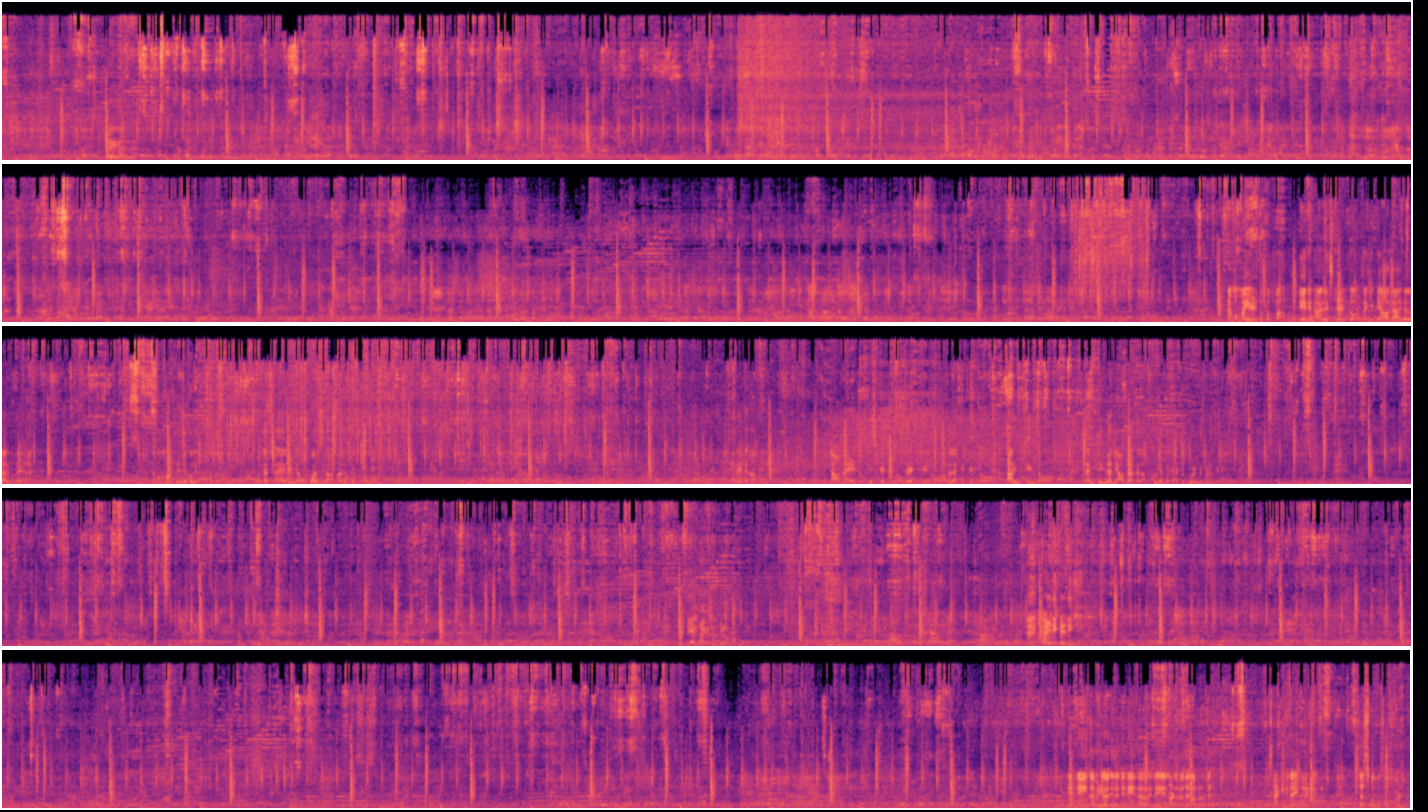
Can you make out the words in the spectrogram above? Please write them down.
ಏನೇನೋ ಅಲಿಸ್ಟ್ ಹೇಳ್ತು. ನನಗೆ ಇದು ಯಾವ್ದು ಆಗಲ್ಲ ಅಂತ ಹೇಳಿದೆ. ನಮ್ಮಮ್ಮ ಫ್ರಿಜ್ಗೆ ಹೋಗಿದ್ದ ಊಟ ಏನು ಉಪವಾಸ ಅದು ತಿಳ್ಕೊಬೇಕು ರೈಟ್ ನಮ್ಮಮ್ಮ ಹೇಳ್ತು, ಬಿಸ್ಕೆಟ್ ತಿನ್ನೋ, ಬ್ರೆಡ್ ತಿನ್ನೋ, ಅವಲಕ್ಕಿ ತಿನ್ನೋ, ಹಣ್ಣು ತಿನ್ನೋ, ನಾನು ತಿನ್ನೋದು ಯಾವುದಾಗಲ್ಲ ಕುಡಿಯೋದಕ್ಕೆ ಕುತ್ಕೊಂಡು ಬಿಡ್ತೀನಿ ಕಳ್ಳಿ ಕಳ್ಳಿ ನಿನ್ನೆಯಿಂದ ವಿಡಿಯೋ ಇದು, ನಿನ್ನೆಯಿಂದ ಏನೇನು ಮಾಡಿದ್ರು ಅದೆಲ್ಲ ಬರುತ್ತೆ ಸ್ಟಾರ್ಟಿಂಗಿಂದ ಎಂಟು ಗಂಟೆ ಸರ್ಚ್ ಹೋಗು ಸರ್ಚ್ ಮಾಡು.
